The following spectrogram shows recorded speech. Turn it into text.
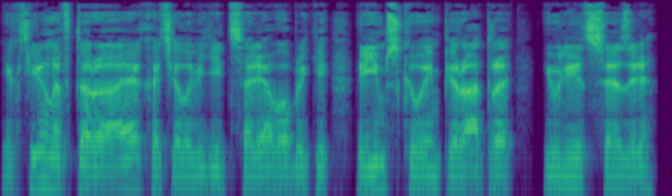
Екатерина II хотела видеть царя в облике римского императора Юлия Цезаря,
